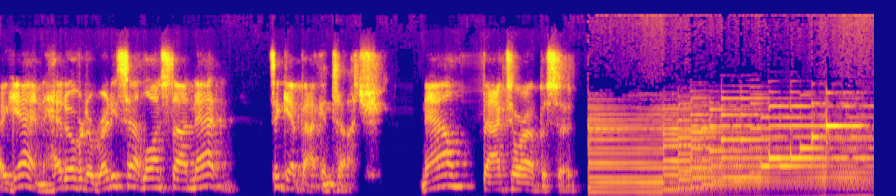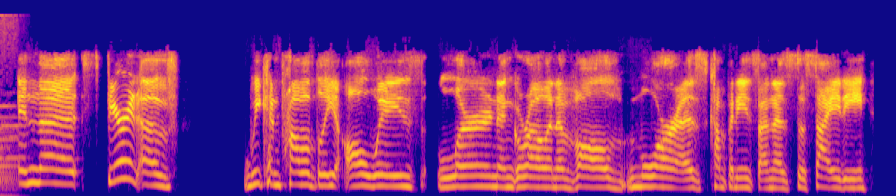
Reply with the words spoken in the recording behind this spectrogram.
Again, head over to readysetlaunch.net to get back in touch. Now, back to our episode in the spirit of we can probably always learn and grow and evolve more as companies and as society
